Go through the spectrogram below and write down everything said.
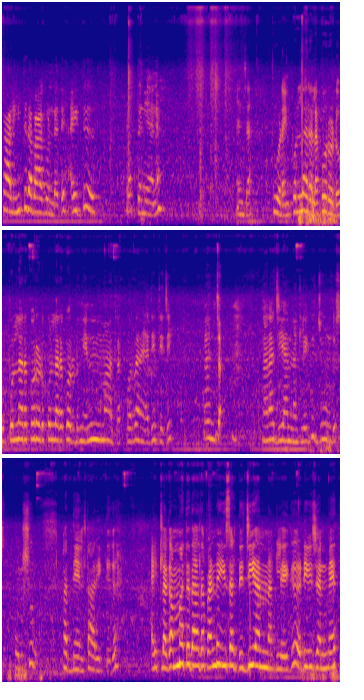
ಖಾಲಿ ಮಿತ್ತದ ಬಾಗುಂಡತೆ ಐಟ್ ನಾನು ಎಂಚ ತೂಡ ಇನ್ನು ಪೊಲ್ಲರಲ್ಲ ಕೊರಡು. ಪೊಲ್ಲರ ಕೊರಡು ಕೊಲ್ಲರ ಕೊರಡು. ನಿನ್ನ ಮಾತ್ರ ಕೊರ್ರನೆ ಅದಿತಿಜಿ ಎಂಚ ನನ್ನ ಜಿಯನ್ನಕ್ಲಿಗೆ ಜೂನ್ ಸ್ಕೂಲ್ ಶುರು. ಹದಿನೇಳು ತಾರೀಕಿಗೆ. ಐಟ್ಲ ಗಮ್ಮತ್ತೆ ದಾದ ಪಂಡ ಈ ಸರ್ತಿ ಜಿಯನ್ನಕ್ಲಿಗೆ ಡಿವಿಷನ್ ಮೇತ್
